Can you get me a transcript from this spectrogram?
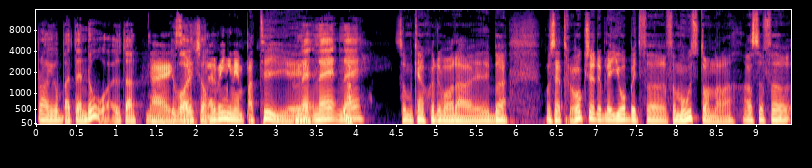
bra jobbat ändå, utan Nej, det var liksom, det var ingen empati. nej, nej, nej. som kanske det var där i början. Och så jag tror också det blev jobbigt för, för motståndarna. Alltså för,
